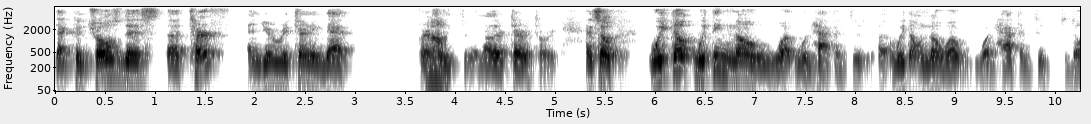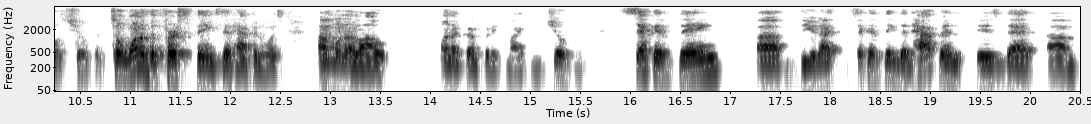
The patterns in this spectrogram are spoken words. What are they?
that controls this uh, turf, and you're returning that person oh. through another territory. And so we don't we didn't know what would happen to uh, we don't know what what happened to, to those children so one of the first things that happened was i'm going to allow unaccompanied migrant children second thing uh, the united second thing that happened is that um,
